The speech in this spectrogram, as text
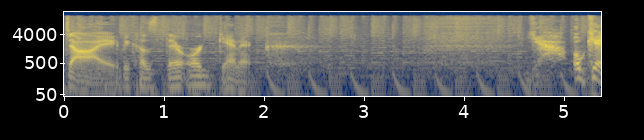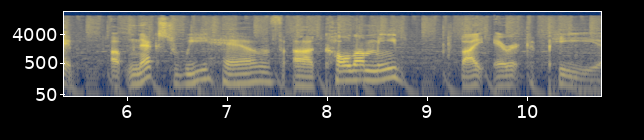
die because they're organic. Yeah, okay. Up next, we have uh, Call on Me by Eric P.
